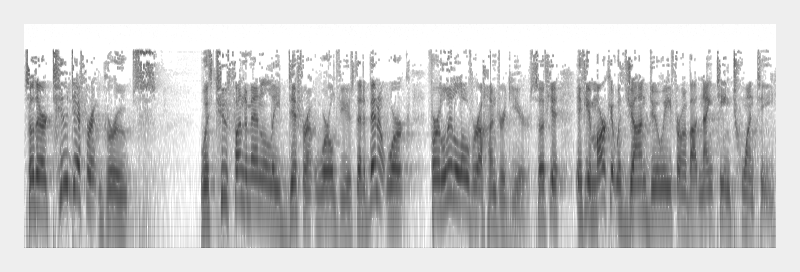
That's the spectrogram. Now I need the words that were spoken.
So there are two different groups with two fundamentally different worldviews that have been at work for a little over 100 years. So if you, if you mark it with John Dewey from about 1920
